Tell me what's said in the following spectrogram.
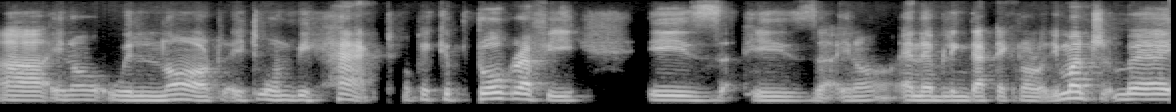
uh, you know, will not, it won't be hacked. Okay, cryptography is is uh, you know enabling that technology. Much uh,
